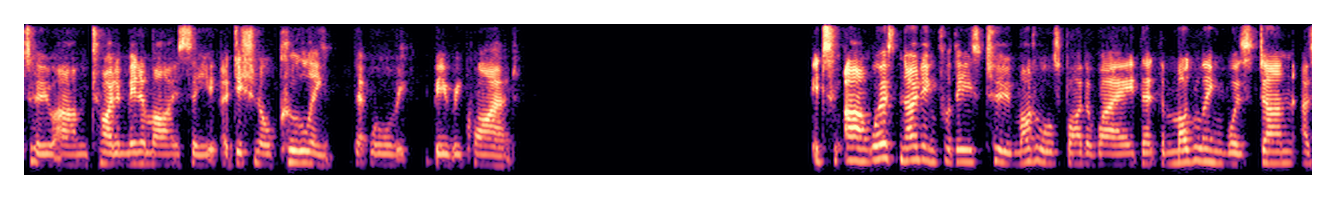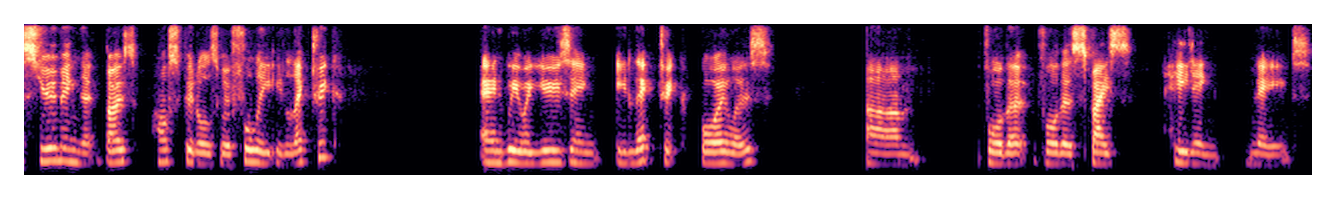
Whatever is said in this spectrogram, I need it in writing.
to um, try to minimise the additional cooling that will re be required. It's uh, worth noting for these two models, by the way, that the modelling was done assuming that both hospitals were fully electric and we were using electric boilers um, for the for the space heating needs,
